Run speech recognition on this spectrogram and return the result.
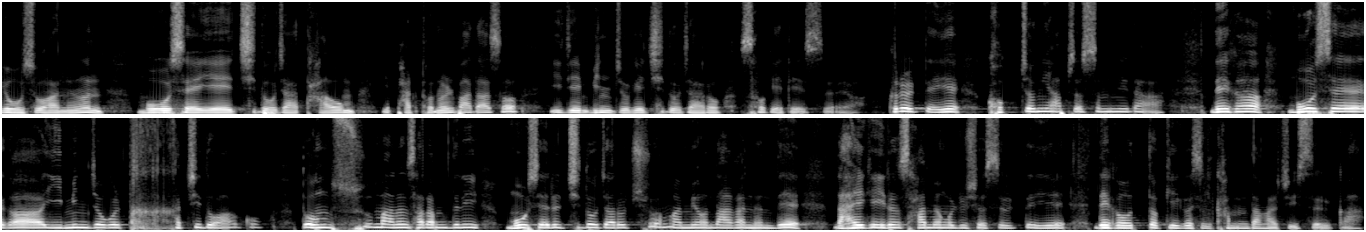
여호수아는 모세의 지도자 다음 이 바톤을 받아서 이제 민족의 지도자로 서게 됐어요. 그럴 때에 걱정이 앞섰습니다. 내가 모세가 이 민족을 다 지도하고 또 수많은 사람들이 모세를 지도자로 추앙하며 나갔는데 나에게 이런 사명을 주셨을 때에 내가 어떻게 이것을 감당할 수 있을까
